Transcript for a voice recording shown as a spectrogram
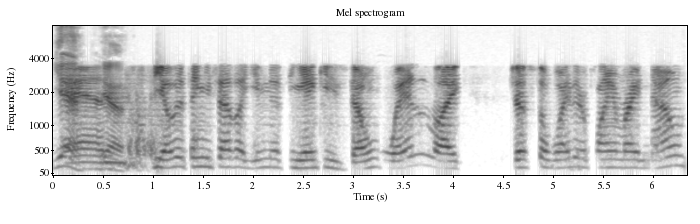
Yeah, And yeah. the other thing you said, like even if the Yankees don't win, like just the way they're playing right now,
